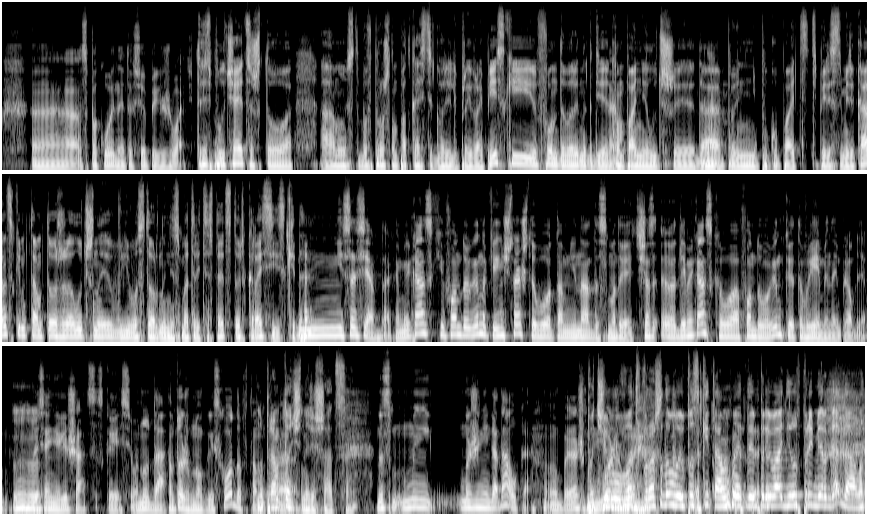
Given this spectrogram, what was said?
спокойно это все переживать. То есть получается, что а, мы с тобой в прошлом подкасте говорили про европейский фондовый рынок, где да. компании лучше да, да, не покупать. Теперь с американским там тоже лучше в его сторону не смотреть, остается только российский, да? Не совсем так. Американский фондовый рынок, я не считаю, что его там не надо смотреть. Сейчас э, для американского фондового рынка это временные проблемы. Угу. То есть они решатся, скорее всего. Ну да, там тоже много исходов. Там, ну прям э, точно решатся. Ну мы, мы же не гадалка. Ну, Почему? Можем... Вот в прошлом выпуске там это приводил в пример гадалок.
